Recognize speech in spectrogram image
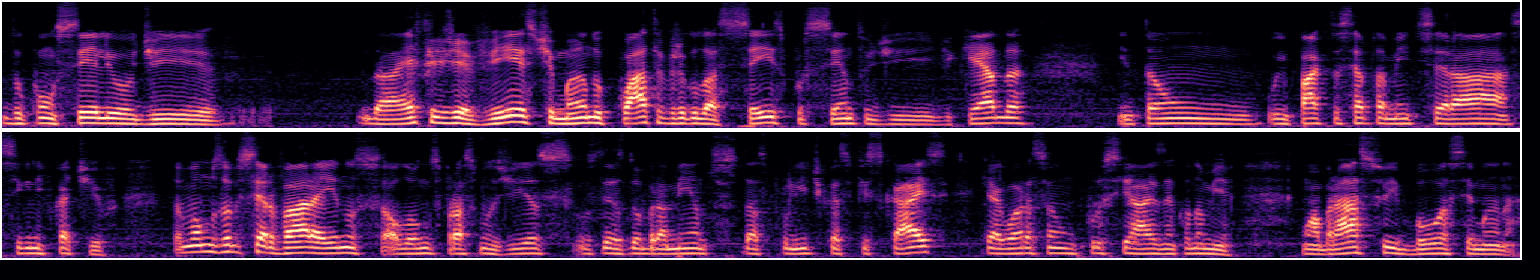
do Conselho de, da FGV estimando 4,6% de, de queda. Então, o impacto certamente será significativo. Então, vamos observar aí nos, ao longo dos próximos dias os desdobramentos das políticas fiscais que agora são cruciais na economia. Um abraço e boa semana.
